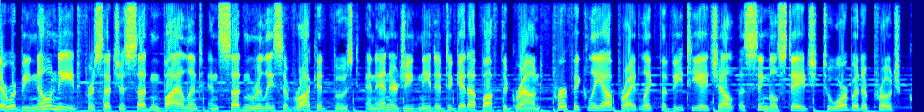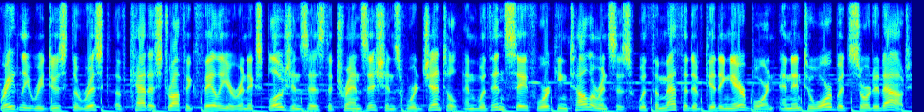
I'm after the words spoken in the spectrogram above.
There would be no need for such a sudden violent and sudden release of rocket boost and energy needed to get up off the ground perfectly upright like the VTHL a single stage to orbit approach greatly reduced the risk of catastrophic failure and explosions as the transitions were gentle and within safe working tolerances with the method of getting airborne and into orbit sorted out.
